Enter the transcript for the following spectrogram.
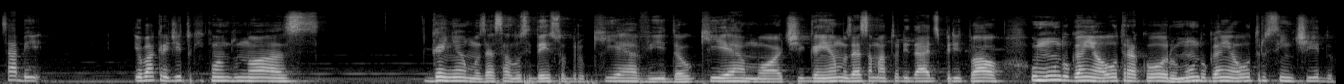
Sabe, eu acredito que quando nós ganhamos essa lucidez sobre o que é a vida, o que é a morte, ganhamos essa maturidade espiritual, o mundo ganha outra cor, o mundo ganha outro sentido.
